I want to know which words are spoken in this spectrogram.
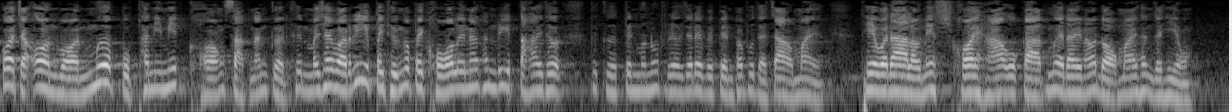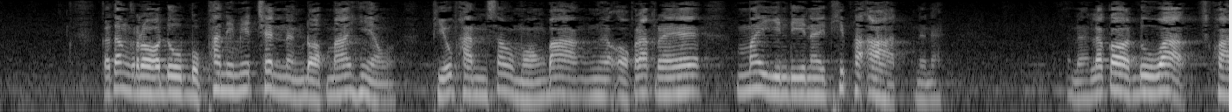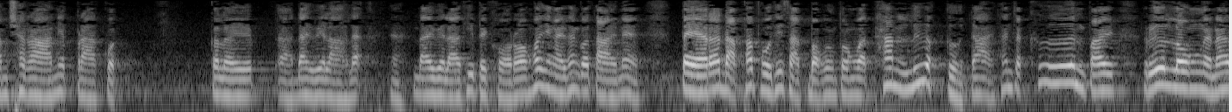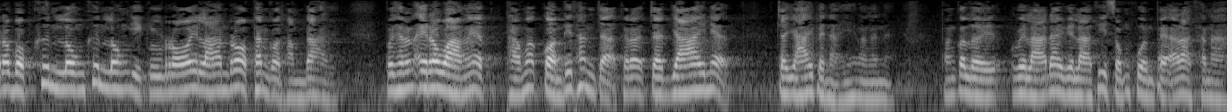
ก็จะอ้อนวอนเมื่อปุพนิมิตของสัตว์นั้นเกิดขึ้น ไม่ใช่ว่ารีบไปถึงก็ไปขอเลยนะ ท่านรีบตายเถอะไปเกิดเป็นมนุษย์เร็วจะได้ไปเป็นพระพุทธเจ้าไม่ เทวดาเหล่านี้คอยหาโอกาสเมื่อใดเนาะดอกไม้ท่านจะเหี่ยว ก็ต้องรอดูบุพนิมิต เช่นหนึ่งดอกไม้เหี่ยว ผิวพันธ์เศร้าหมองบ้างเหงื่อออกรักแร้ไม่ยินดีในทิพอาจเนี่ยนะนะแล้วก็ดูว่าความชราเนี่ยปรากฏ ก็เลยได้เวลาแล้วได้เวลาที่ไปขอร้องเพราะยังไงท่านก็ตายแน่แต่ระดับพระโพธิสัตว์บอกตรงๆว่าท่านเลือกเกิดได้ ท่านจะขึ้นไปหรือลงนะระบบขึ้นลงขึ้นลงอีกร้อยล้านรอบท่านก็ทำได้ เพราะฉะนั้นไอ้ระหว่างเนี่ยถามว่าก่อนที่ท่านจะจะย้ายเนี่ยจะย้ายไปไหนว่างั้นนะท่านก็เลยเวลาได้เวลาที่สมควรไปอาราธนา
